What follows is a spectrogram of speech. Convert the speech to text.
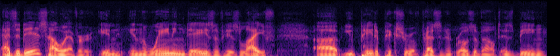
As it is, however, in, in the waning days of his life, uh, you paint a picture of President Roosevelt as being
